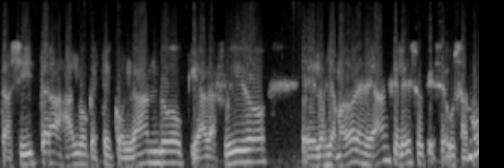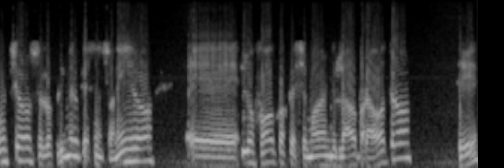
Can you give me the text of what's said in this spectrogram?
tacitas, algo que esté colgando, que haga ruido, eh, los llamadores de ángel, eso que se usan mucho, son los primeros que hacen sonido, eh, los focos que se mueven de un lado para otro, ¿sí?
